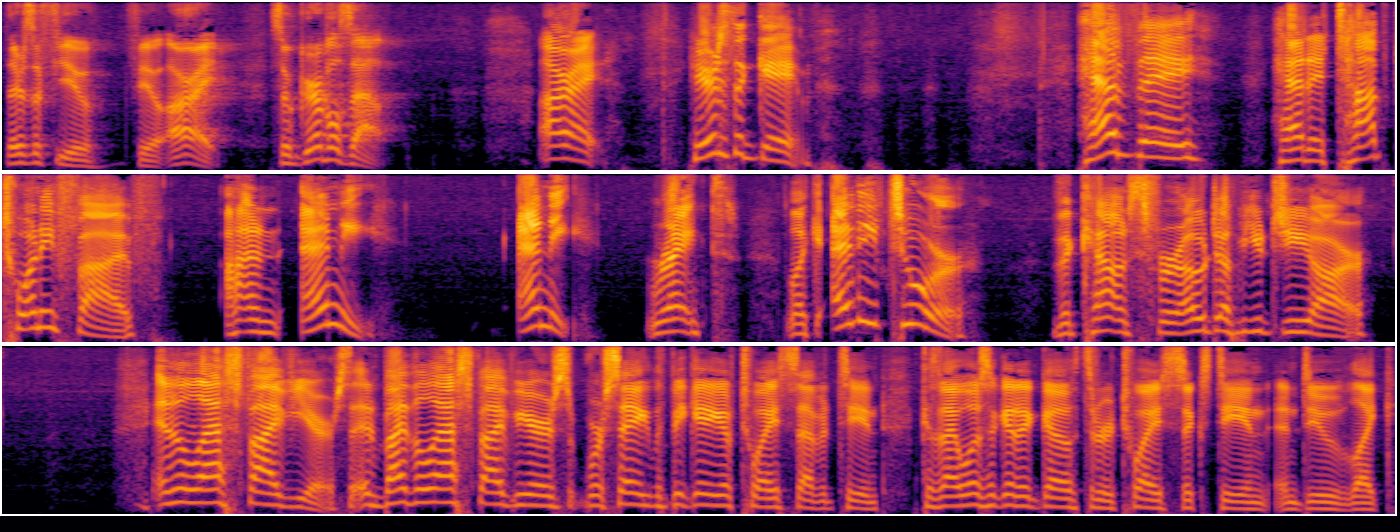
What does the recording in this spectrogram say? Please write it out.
there's a few, few. All right, so Gribble's out. All right. Here's the game. Have they had a top 25 on any, any ranked, like any tour that counts for OWGR in the last five years? And by the last five years, we're saying the beginning of 2017 because I wasn't going to go through 2016 and do like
